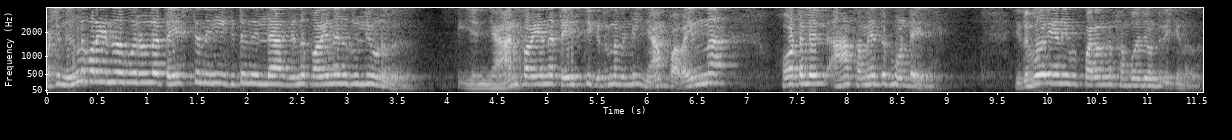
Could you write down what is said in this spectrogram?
പക്ഷെ നിങ്ങൾ പറയുന്നത് പോലുള്ള ടേസ്റ്റ് എനിക്ക് കിട്ടുന്നില്ല എന്ന് പറയുന്നതിന് തുല്യമാണിത്. ഞാൻ പറയുന്ന ടേസ്റ്റ് കിട്ടണമെങ്കിൽ ഞാൻ പറയുന്ന ഹോട്ടലിൽ ആ സമയത്ത് പോണ്ടേ? ഇതുപോലെയാണ് ഇപ്പൊ പലർക്കും സംഭവിച്ചുകൊണ്ടിരിക്കുന്നത്.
